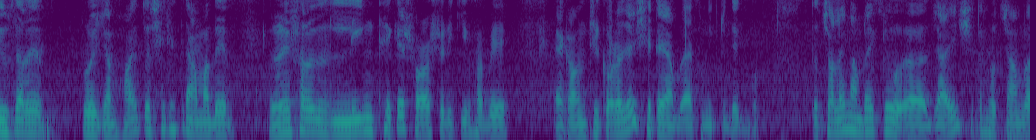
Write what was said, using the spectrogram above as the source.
ইউজারের প্রয়োজন হয়। তো সেক্ষেত্রে আমাদের রেফারেল লিঙ্ক থেকে সরাসরি কীভাবে অ্যাকাউন্টটি করা যায়, সেটাই আমরা এখন একটু দেখব। তো চলেন আমরা একটু যাই। সেটা হচ্ছে আমরা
